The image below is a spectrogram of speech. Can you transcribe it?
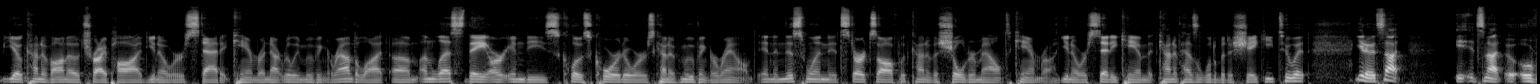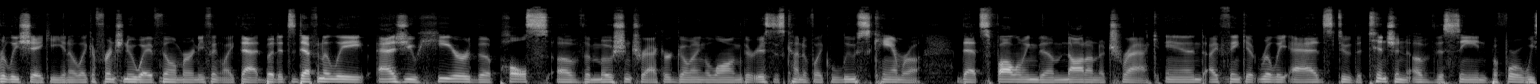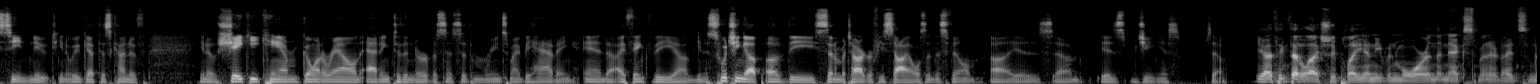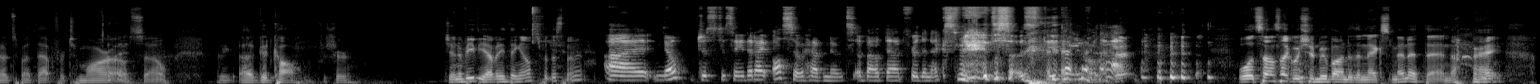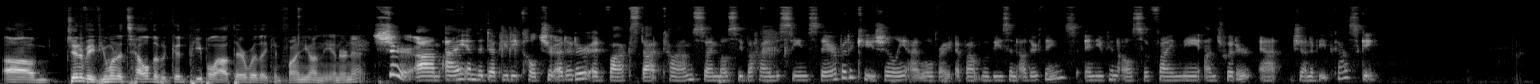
you know kind of on a tripod you know or static camera not really moving around a lot um, unless they are in these close corridors kind of moving around. And in this one it starts off with kind of a shoulder mount camera you know or steady cam that kind of has a little bit of shaky to it. You know it's not it's not overly shaky, you know, like a French New Wave film or anything like that. But it's definitely as you hear the pulse of the motion tracker going along, there is this kind of like loose camera that's following them, not on a track. And I think it really adds to the tension of this scene before we see Newt. You know, we've got this kind of you know shaky cam going around adding to the nervousness that the marines might be having and uh, i think the um, you know switching up of the cinematography styles in this film uh, is um, is genius so yeah, I think that'll actually play in even more in the next minute. I had some notes about that for tomorrow, okay. so a uh, good call for sure. Genevieve, you have anything else for this minute? Uh, nope. Just to say that I also have notes about that for the next minute, so stay tuned for that. well, it sounds like we should move on to the next minute then. All right. Um, Genevieve, you want to tell the good people out there where they can find you on the internet? Sure. Um, I am the deputy culture editor at Vox.com, so I'm mostly behind the scenes there, but occasionally I will write about movies and other things. And you can also find me on Twitter at Genevieve Koski.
